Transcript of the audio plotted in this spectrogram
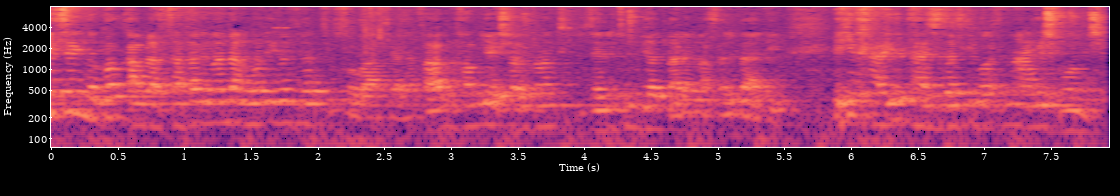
یه سری نکات قبل از سفر من در مورد اینو تو صحبت کردم. فقط می‌خوام یه اشاره کنم ذهنتون بیاد برای مسئله بعدی. یکی خرید تجهیزاتی که باعث مرگ شما میشه.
